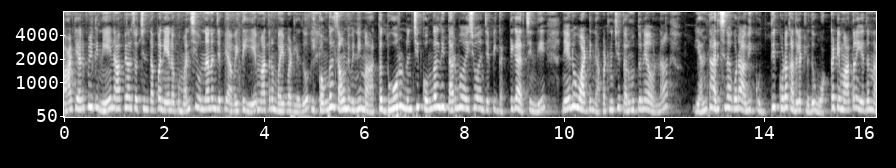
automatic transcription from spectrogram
వాటి అరుపులకి నేను ఆపేయాల్సి వచ్చింది తప్ప నేను ఒక మనిషి ఉన్నానని చెప్పి అవైతే ఏమాత్రం భయపడలేదు. ఈ కొంగల సౌండ్ విని మా అత్త దూరం నుంచి కొంగల్ని తరుము ఐషు అని చెప్పి గట్టిగా అరిచింది. నేను వాటిని అప్పటి నుంచి తరుముతూనే ఉన్నా. ఎంత అరిచినా కూడా అవి కొద్దిగా కూడా కదలట్లేదు. ఒక్కటి మాత్రం ఏదన్నా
